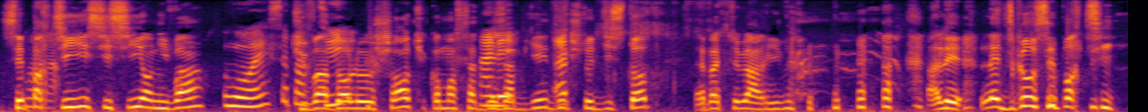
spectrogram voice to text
c'est Voilà. parti, si si, on y va. Ouais, c'est Tu parti. vas dans le champ, tu commences à te Allez, déshabiller, dès que je te dis stop, eh ben tu arrives. Allez, let's go, c'est parti.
